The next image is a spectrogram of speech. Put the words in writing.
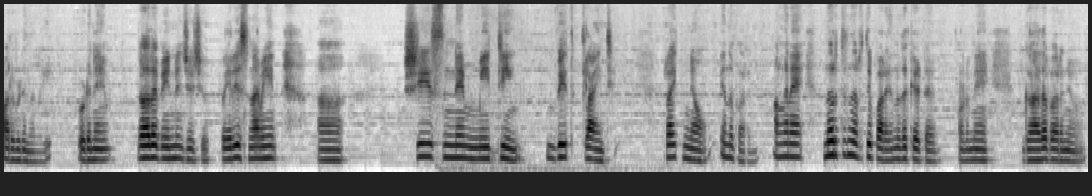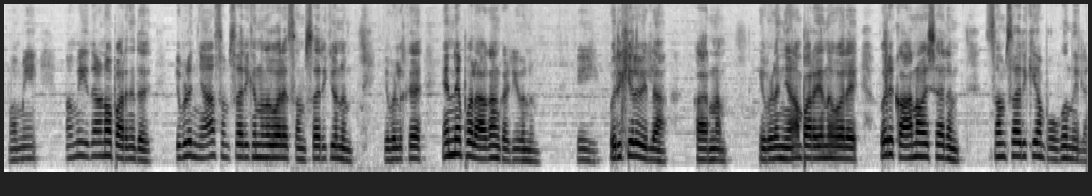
മറുപടി നൽകി. ഉടനെ ഗാഥ വീണ്ടും ചോദിച്ചു. Where is Naveen she's in a meeting with client right now എന്ന് പറഞ്ഞു. അങ്ങനെ നിർത്തി നിർത്തി പറയുന്നത് കേട്ട് ഉടനെ ഗാഥ പറഞ്ഞു. മമ്മി മമ്മി ഇതാണോ പറഞ്ഞത്? ഇവൾ ഞാൻ സംസാരിക്കുന്നത് പോലെ സംസാരിക്കുമെന്നും ഇവൾക്ക് എന്നെ പോലെ ആകാൻ കഴിയുമെന്നും. ഏയ് ഒരിക്കലും ഇല്ല. കാരണം ഇവൾ ഞാൻ പറയുന്ന പോലെ ഒരു കാരണവശാലും സംസാരിക്കാൻ പോകുന്നില്ല.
